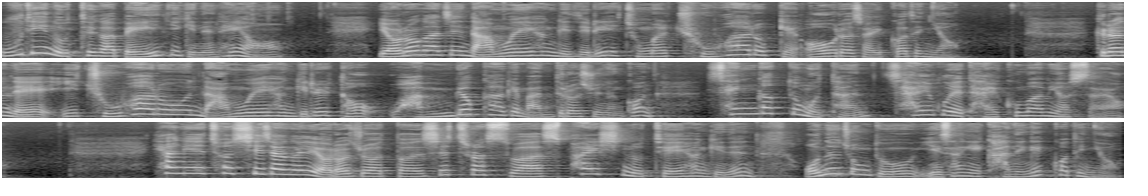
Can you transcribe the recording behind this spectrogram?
woody note가 메인이기는 해요. 여러 가지 나무의 향기들이 정말 조화롭게 어우러져 있거든요. 그런데 이 조화로운 나무의 향기를 더 완벽하게 만들어주는 건 생각도 못한 살구의 달콤함이었어요. 향의 첫 시작을 열어주었던 citrus와 spicy note의 향기는 어느 정도 예상이 가능했거든요.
